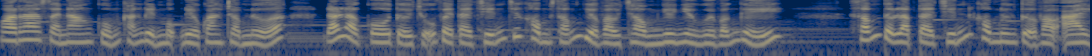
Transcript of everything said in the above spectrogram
Ngoài ra, Xoài Năng cũng khẳng định một điều quan trọng nữa, đó là cô tự chủ về tài chính chứ không sống dựa vào chồng như nhiều người vẫn nghĩ. Sống tự lập tài chính không nương tựa vào ai.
